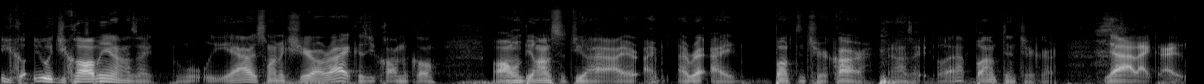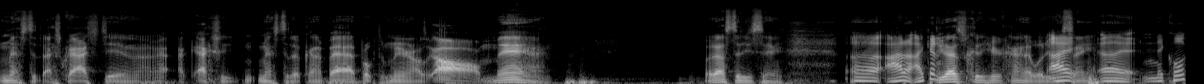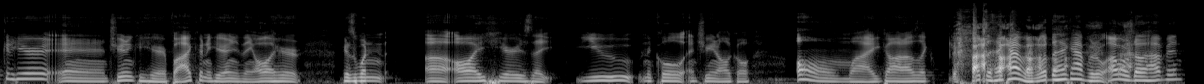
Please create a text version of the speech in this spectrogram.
You would you call me? And I was like, well, yeah, I just want to make sure you're all right because you called Nicole. Oh, I'm gonna be honest with you. I I I I, re- I bumped into your car, and I was like, what? I bumped into your car. Yeah, like I messed it. I scratched it, and I, I actually messed it up kind of bad. Broke the mirror. I was like, oh man. What else did he say? Uh, I don't. I could. You guys could hear kind of what he was I saying. uh Nicole could hear it and Trina could hear it, but I couldn't hear anything. All I heard because when uh all I hear is that you, Nicole, and Trina all go, "Oh my god!" I was like, "What the heck happened? What the heck happened? I don't know what happened."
